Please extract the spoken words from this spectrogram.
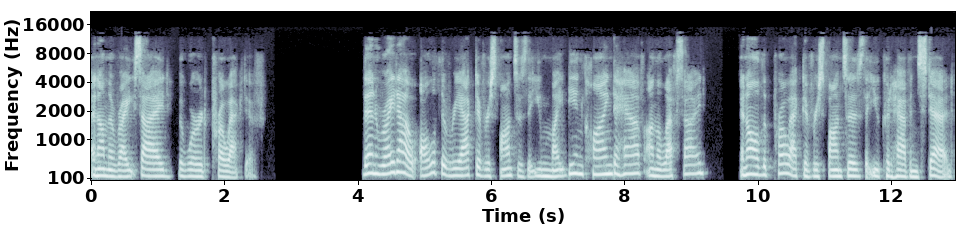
and on the right side the word proactive. Then write out all of the reactive responses that you might be inclined to have on the left side and all of the proactive responses that you could have instead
